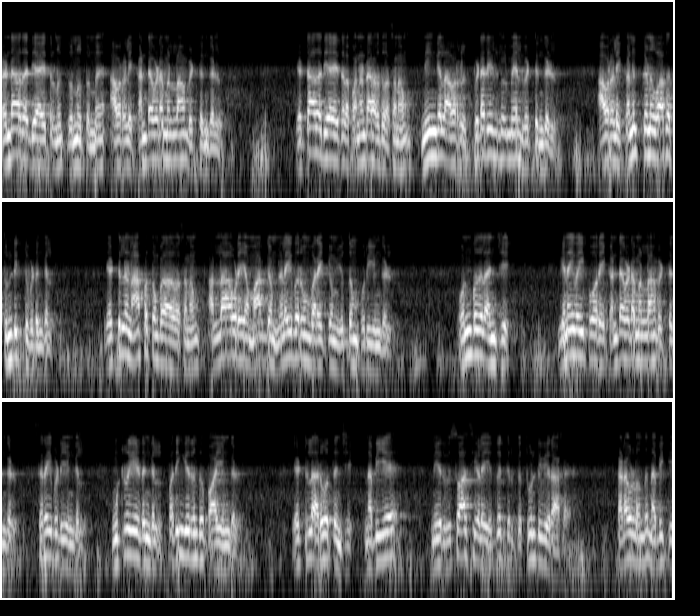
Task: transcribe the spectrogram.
ரெண்டாவது அத்தியாயத்தில் நூற்றி தொண்ணூத்தொன்று அவர்களை கண்டவிடமெல்லாம் வெட்டுங்கள். எட்டாவது அத்தியாயத்தில் பன்னெண்டாவது வசனம் நீங்கள் அவர்கள் பிடரில்கள் மேல் வெட்டுங்கள். அவர்களை கணுக்கணுவாக துண்டித்து விடுங்கள். எட்டில் நாற்பத்தொன்பதாவது வசனம் அல்லாஹ்வுடைய மார்க்கம் நிலைபெறும் வரைக்கும் யுத்தம் புரியுங்கள். ஒன்பதில் அஞ்சு இணை வைப்போரை கண்டவிடமெல்லாம் வெட்டுங்கள் சிறைபிடியுங்கள் முற்றுகையிடுங்கள் பதுங்கியிருந்து பாயுங்கள். எட்டுல அறுபத்தஞ்சு. நபியே நீர் விசுவாசிகளை யுத்தத்திற்கு தூண்டுவீராக. கடவுள் வந்து நபிக்கு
